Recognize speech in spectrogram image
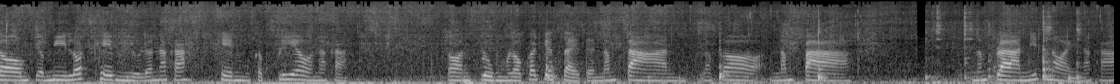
ดองจะมีรสเค็มอยู่แล้วนะคะ เค็มกับเปรี้ยวนะคะ ตอนปรุงเราก็จะใส่แต่น้ำตาล แล้วก็น้ำปลา น้ำปลานิดหน่อยนะคะ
